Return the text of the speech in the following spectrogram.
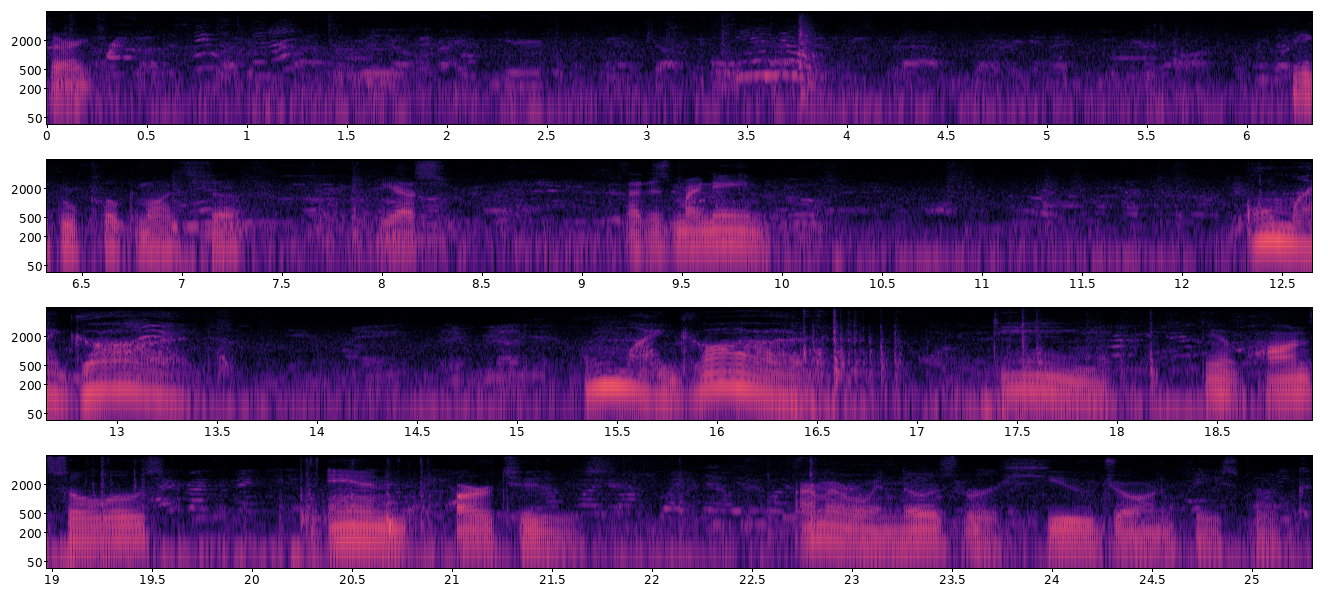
Sorry. Pretty cool Pokemon stuff. Yes. That is my name. Oh my god. Oh my god. Dang. They have Han Solos and R2s. I remember when those were huge on Facebook.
